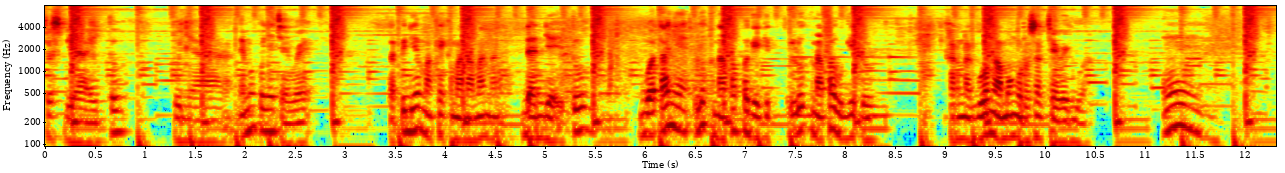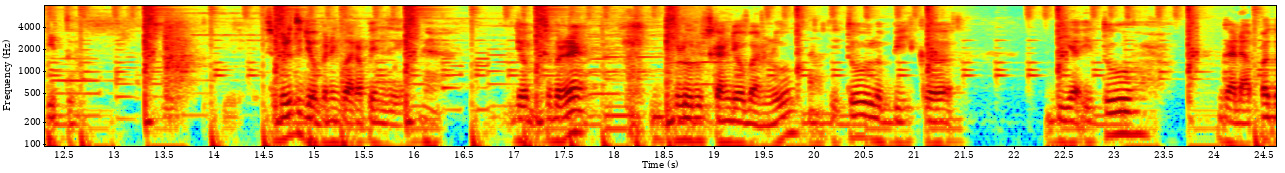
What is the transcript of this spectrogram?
terus dia itu punya emang punya cewek tapi dia pakai ke mana-mana. Dan dia itu gua tanya lu kenapa begitu lu kenapa begitu? Karena gua nggak mau ngerusak cewek gua. Hmm. itu sebenarnya itu jawaban yang gue harapin sih. Jawab sebenarnya meluruskan jawaban lu Nah. itu lebih ke dia itu nggak dapet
